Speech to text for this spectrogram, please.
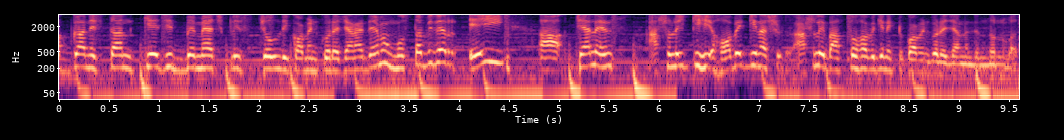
আফগানিস্তান, কে জিতবে ম্যাচ? প্লিজ জলদি কমেন্ট করে জানাই দেন। এবং মুস্তাফিজের এই চ্যালেঞ্জ আসলে কি হবে কিনা আসলে বাস্তব হবে কিনা একটু কমেন্ট করে জানাই দেন। ধন্যবাদ।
